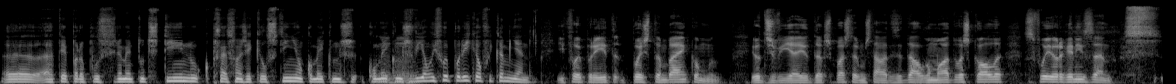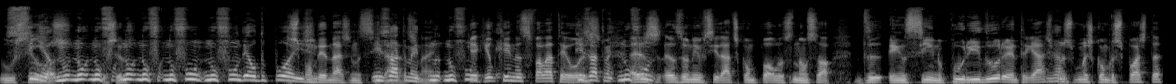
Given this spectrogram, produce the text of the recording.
ah, até para posicionamento do destino, que percepções é que eles tinham, como é que, nos, como é que nos Uhum. viam, e foi por aí que eu fui caminhando. E foi por aí depois também, como eu desviei da resposta, me estava a dizer, de algum modo a escola se foi organizando. Os Sim, seus, no, no, seus- no, no, no fundo, no fundo, ele depois. respondendo às necessidades. Exatamente. é? No- fundo- que é aquilo que ainda se fala até hoje. Exatamente. No as, fundo- as universidades com polos não só de ensino puro e duro, entre aspas, mas com resposta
